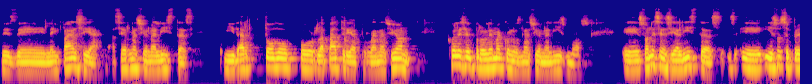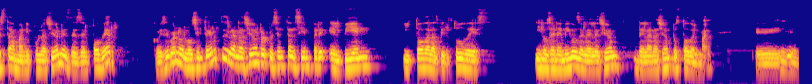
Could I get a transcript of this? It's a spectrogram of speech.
desde la infancia a ser nacionalistas y dar todo por la patria, por la nación. ¿Cuál es el problema con los nacionalismos? Eh, son esencialistas eh, y eso se presta a manipulaciones desde el poder. Como dice, bueno, los integrantes de la nación representan siempre el bien y todas las virtudes y los enemigos de la elección de la nación, pues todo el mal. Eh,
